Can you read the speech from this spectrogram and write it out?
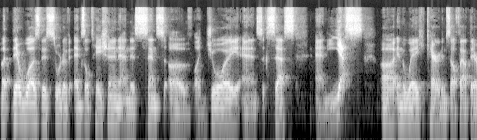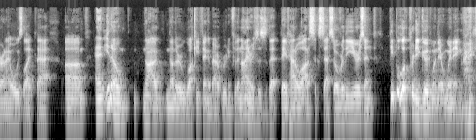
but there was this sort of exultation and this sense of like joy and success and yes uh, in the way he carried himself out there and i always liked that um, and you know, not another lucky thing about rooting for the Niners is that they've had a lot of success over the years, and people look pretty good when they're winning, right?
